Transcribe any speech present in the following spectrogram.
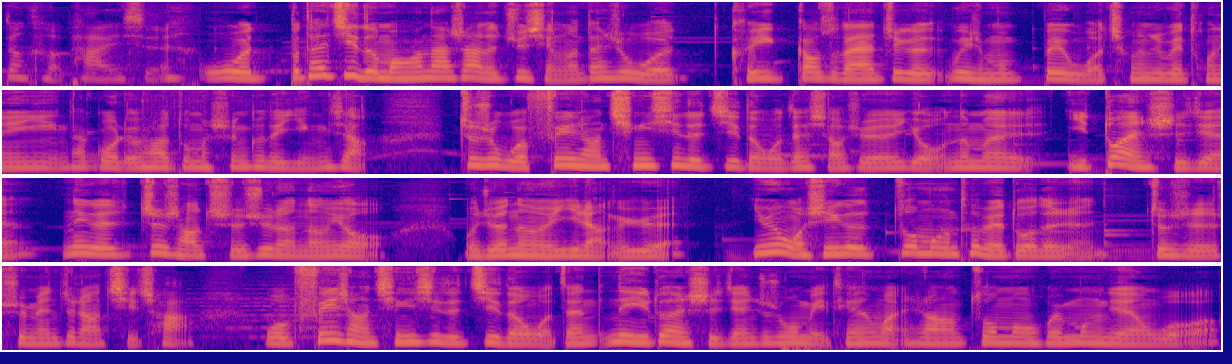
更可怕一些。我不太记得魔方大厦的剧情了，但是我可以告诉大家，这个为什么被我称之为童年阴影，它给我留下了多么深刻的影响。就是我非常清晰的记得，我在小学有那么一段时间，那个至少持续了能有，我觉得能有一两个月。因为我是一个做梦特别多的人，就是睡眠质量奇差。我非常清晰的记得我在那一段时间，就是我每天晚上做梦会梦见我，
